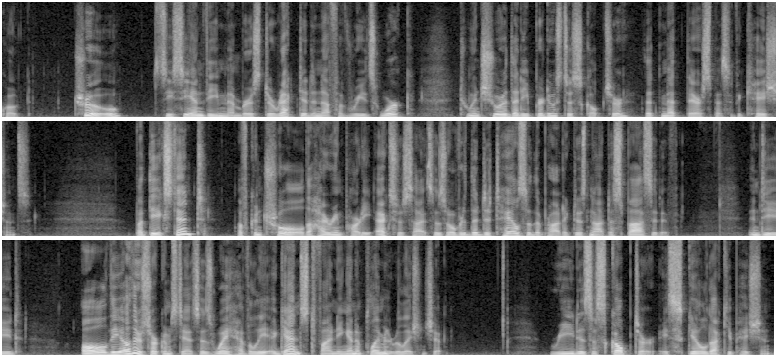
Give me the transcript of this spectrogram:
Quote, True, CCNV members directed enough of Reid's work to ensure that he produced a sculpture that met their specifications. But the extent of control the hiring party exercises over the details of the product is not dispositive. Indeed, all the other circumstances weigh heavily against finding an employment relationship. Reid is a sculptor, a skilled occupation.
